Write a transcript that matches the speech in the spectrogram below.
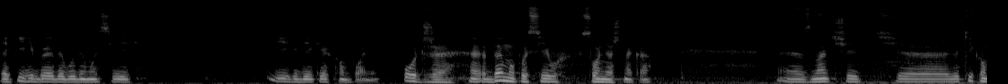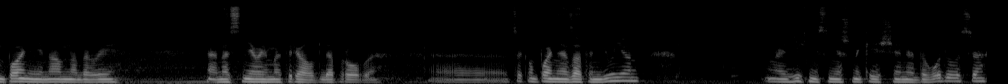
які гібриди будемо сіяти і від яких компаній. Отже, е, демопосів соняшника. Е, Значить, е, які компанії нам надали насіннєвий матеріал для проби? Це компанія Zaten Union. Їхні соняшники ще не доводилося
